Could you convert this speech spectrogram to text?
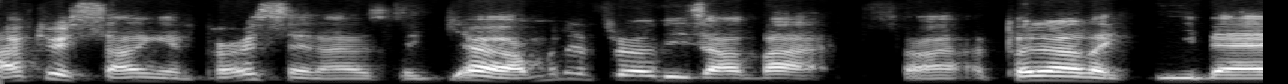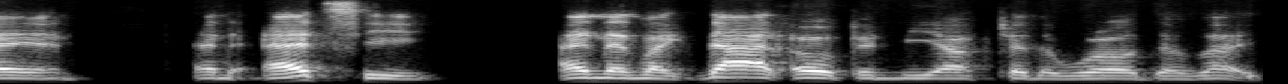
after selling in person, I was like, yo, I'm gonna throw these online. So I put it on like eBay and and Etsy, and then like that opened me up to the world of like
